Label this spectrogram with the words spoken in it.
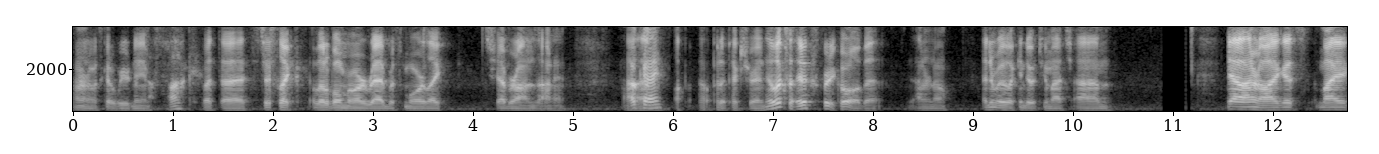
i don't know it's got a weird name the fuck? but uh, it's just like a little bit more red with more like chevrons on it. Okay. Um, I'll, I'll put a picture in. It looks it looks pretty cool, but I don't know. I didn't really look into it too much. Um, yeah, I don't know. I guess my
